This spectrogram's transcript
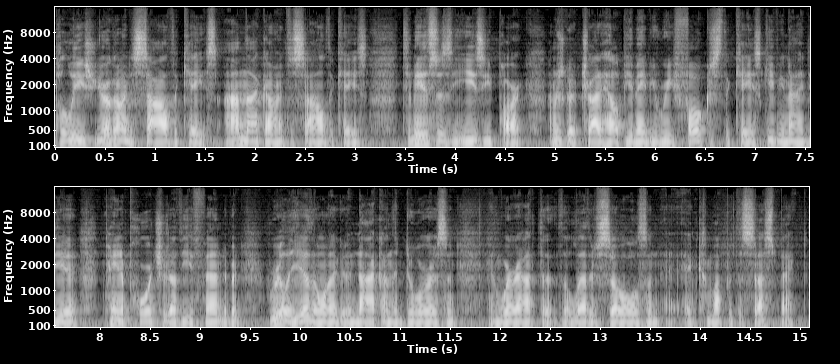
police, you're going to solve the case. I'm not going to solve the case. To me, this is the easy part. I'm just going to try to help you maybe refocus the case, give you an idea, paint a portrait of the offender, but really you're the one who's going to knock on the doors and, and wear out the, the leather soles and, and come up with the suspect.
